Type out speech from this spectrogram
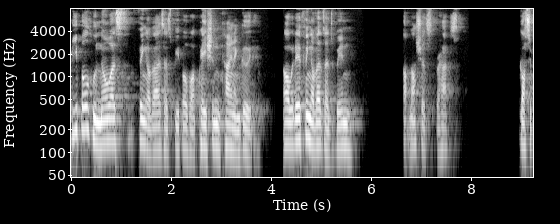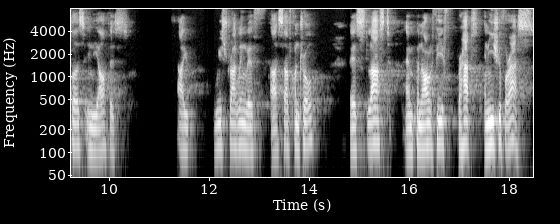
People who know us think of us as people who are patient, kind, and good? Or would they think of us as being obnoxious, perhaps? Gossipers in the office? Are we struggling with uh, self control? Is lust and pornography perhaps an issue for us?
